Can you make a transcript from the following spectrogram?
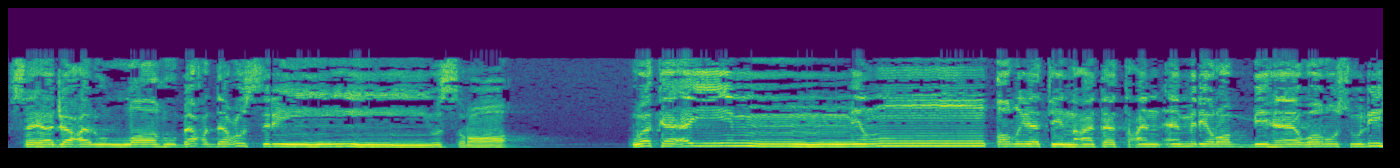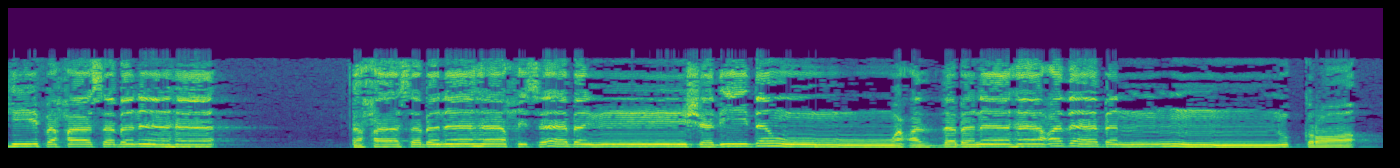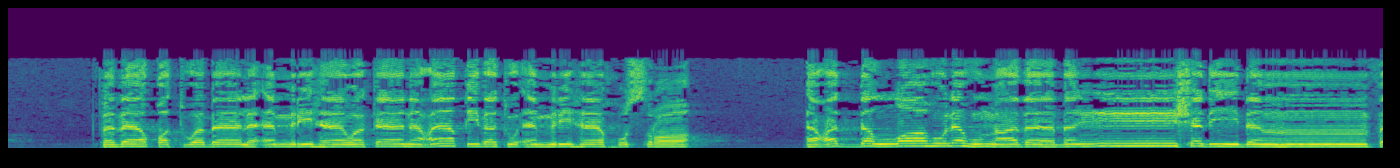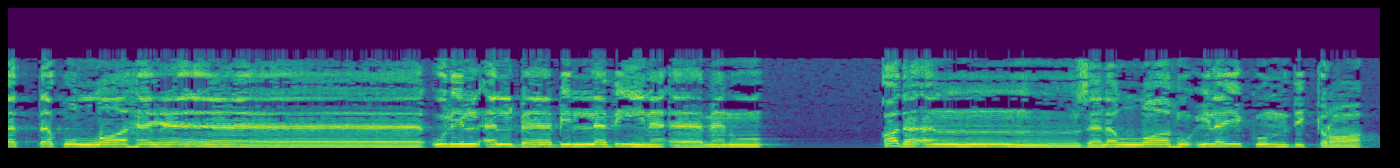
سيجعل الله بعد عسر يسرا وكأي من قرية عتت عن أمر ربها ورسله فحاسبناها فحاسبناها حسابا شديدا وعذبناها عذابا نكرا فذاقت وبال أمرها وكان عاقبة أمرها خسرا. أعد الله لهم عذابا شديدا. فاتقوا الله يا أولي الألباب الذين آمنوا. قد أنزل الله إليكم ذكرا.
